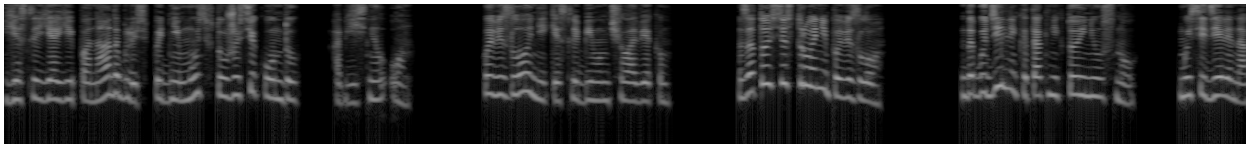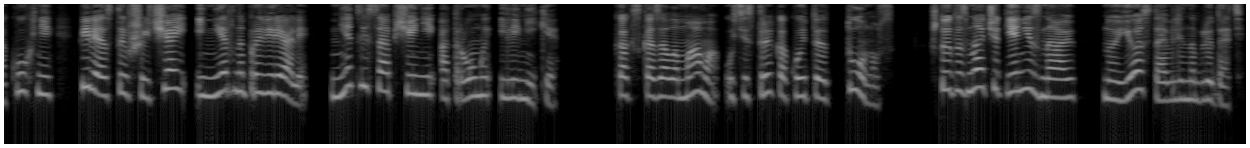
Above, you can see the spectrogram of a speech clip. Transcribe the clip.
«Если я ей понадоблюсь, поднимусь в ту же секунду», — объяснил он. Повезло Нике с любимым человеком. Зато с сестрой не повезло. До будильника так никто и не уснул. Мы сидели на кухне, пили остывший чай и нервно проверяли, нет ли сообщений от Ромы или Ники. Как сказала мама, у сестры какой-то тонус. Что это значит, я не знаю, но ее оставили наблюдать.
